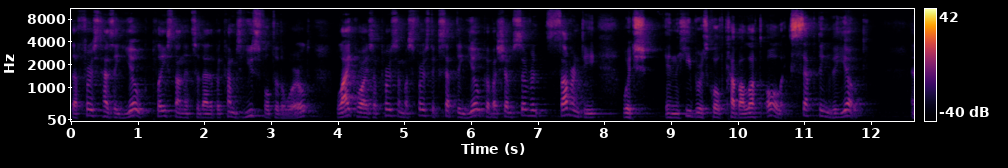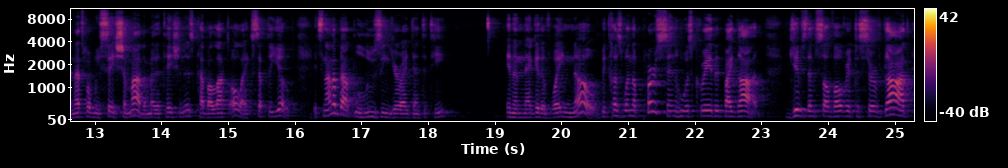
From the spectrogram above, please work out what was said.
that first has a yoke placed on it so that it becomes useful to the world. Likewise, a person must first accept the yoke of Hashem's sovereignty, which in Hebrew is called Kabbalat Ol, accepting the yoke. And that's when we say Shema, the meditation is Kabbalat Ol, I accept the yoke. It's not about losing your identity in a negative way, no, because when the person who was created by God gives themselves over to serve God,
